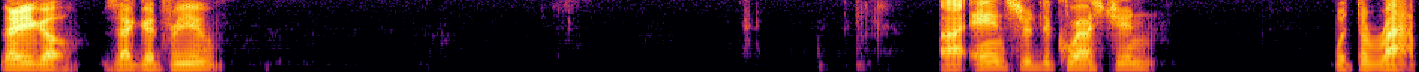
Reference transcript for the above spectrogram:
There you go. Is that good for you? I answered the question with the rap.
